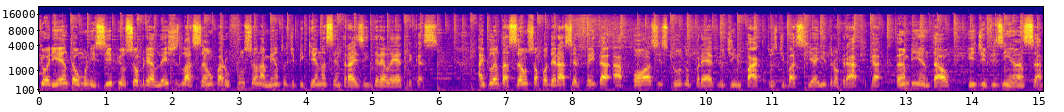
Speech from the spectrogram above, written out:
que orienta o município sobre a legislação para o funcionamento de pequenas centrais hidrelétricas. A implantação só poderá ser feita após estudo prévio de impactos de bacia hidrográfica, ambiental e de vizinhança.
